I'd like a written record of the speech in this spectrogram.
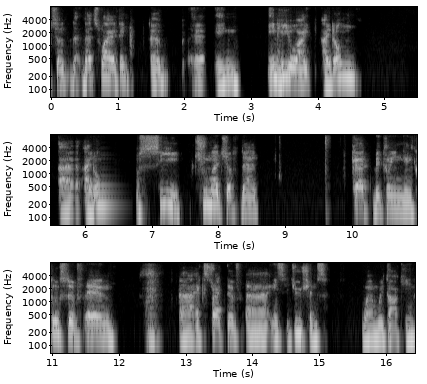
so th- that's why I think uh, uh, in in Rio I I don't I, I don't see too much of that cut between inclusive and uh, extractive uh, institutions when we're talking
